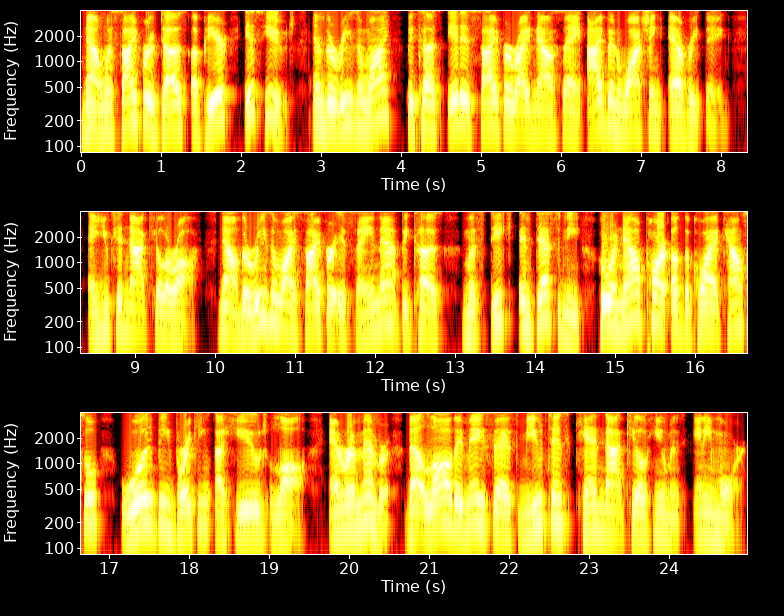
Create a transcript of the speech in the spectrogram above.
Now, when Cypher does appear, it's huge. And the reason why? Because it is Cypher right now saying, I've been watching everything, and you cannot kill her off. Now, the reason why Cypher is saying that, because Mystique and Destiny, who are now part of the Quiet Council, would be breaking a huge law. And remember, that law they made says mutants cannot kill humans anymore.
